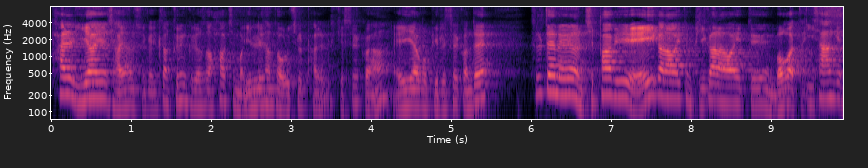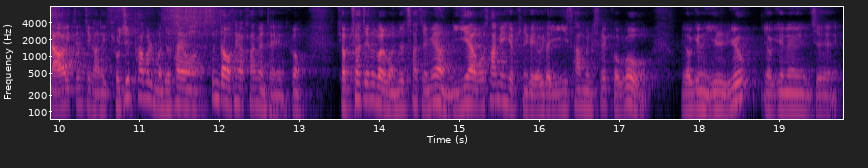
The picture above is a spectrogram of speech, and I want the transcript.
8 이하의 자연수니까 일단 그림 그려서 하우치 뭐 1, 2, 3, 4, 5, 6, 7, 8 이렇게 쓸 거야. A하고 B를 쓸 건데 쓸 때는 집합이 A가 나와 있든 B가 나와 있든 뭐가 이상한 게 나와 있든지 간에 교집합을 먼저 사용 쓴다고 생각하면 돼. 그럼 겹쳐지는 걸 먼저 찾으면 2하고 3이 겹치니까 여기다 2, 3을 쓸 거고 여기는 1, 6, 여기는 이제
